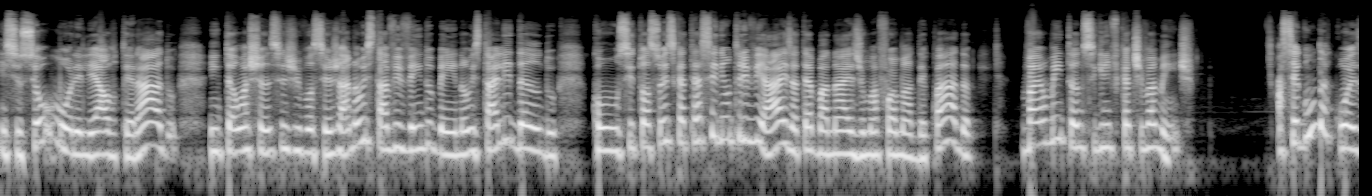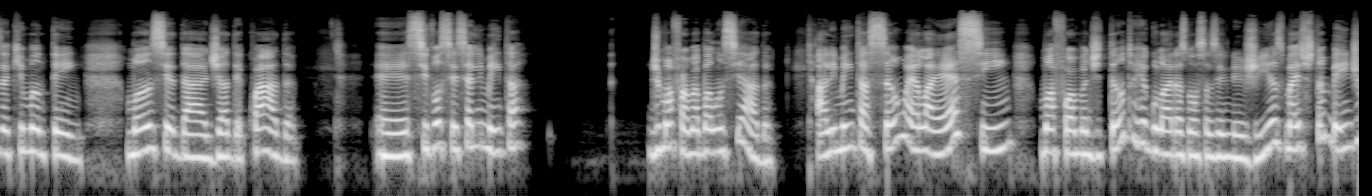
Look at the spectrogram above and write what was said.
E se o seu humor ele é alterado, então as chances de você já não estar vivendo bem, não estar lidando com situações que até seriam triviais, até banais de uma forma adequada, vai aumentando significativamente. A segunda coisa que mantém uma ansiedade adequada é se você se alimenta de uma forma balanceada. A alimentação, ela é sim uma forma de tanto regular as nossas energias, mas também de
